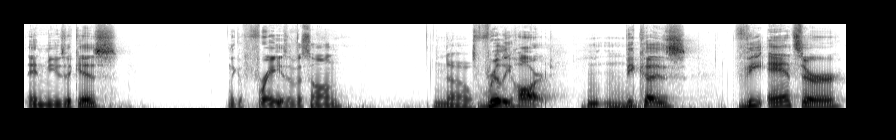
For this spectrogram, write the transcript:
in music is? Like a phrase of a song? No. it's really hard. Mm-mm. because the answer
